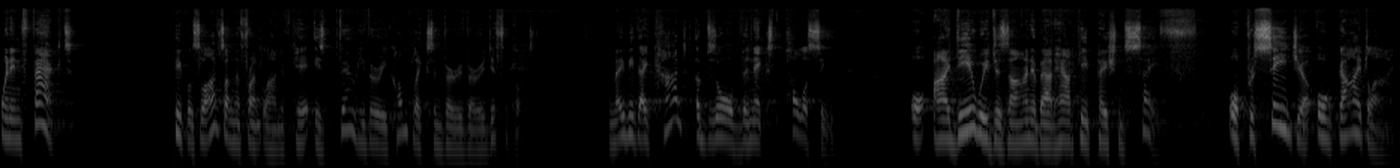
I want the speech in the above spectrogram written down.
when in fact, people's lives on the front line of care is very, very complex and very, very difficult. Maybe they can't absorb the next policy or idea we design about how to keep patients safe, or procedure or guideline.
